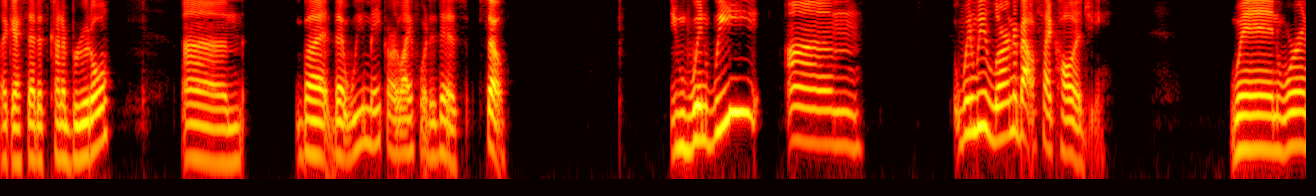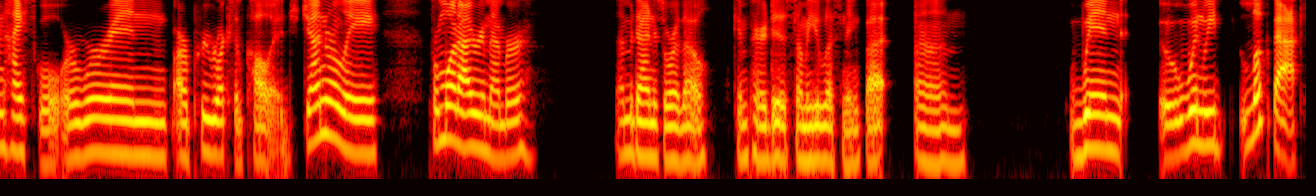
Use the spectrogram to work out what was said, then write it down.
Like I said, it's kind of brutal. Um, but that we make our life what it is. So when we um when we learn about psychology, when we're in high school or we're in our prereqs of college, generally, from what I remember, I'm a dinosaur though, compared to some of you listening, but um when when we look back,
